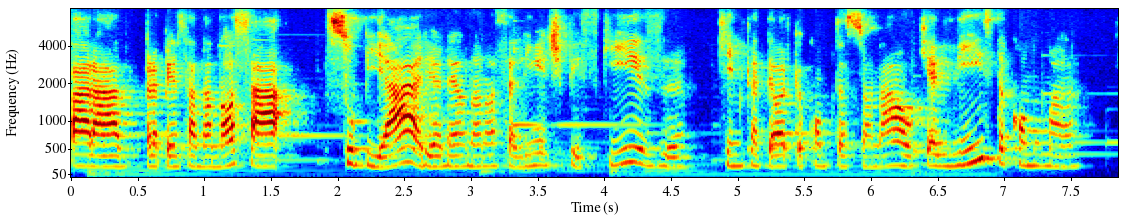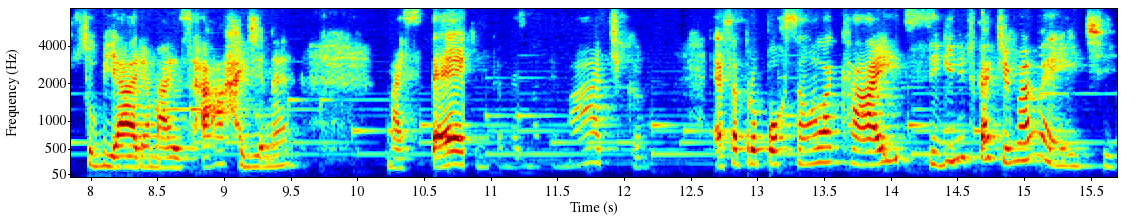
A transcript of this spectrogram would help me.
parar para pensar na nossa subárea, né, na nossa linha de pesquisa, química teórica computacional, que é vista como uma subárea mais hard, né, mais técnica, mais matemática, essa proporção ela cai significativamente.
